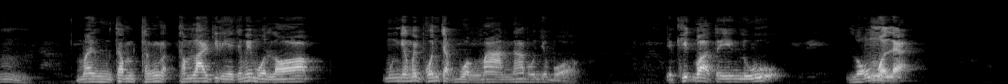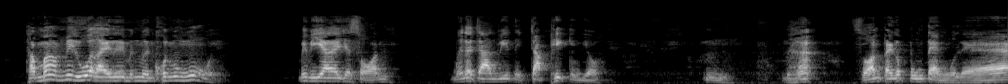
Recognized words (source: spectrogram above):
อืม มันทำทำทำลายกิเลสยังไม่หมดหรอก มึงยังไม่พ้นจากบ่วงมารนะผมจะบอก อย่าคิดว่าตัวเองรู้ หลงหมดแหล้วธรรมะมันไม่รู้อะไรเลยมันเหมือนคนโง่ๆเลยไม่มีอะไรจะสอน เหมือนอาจารย์วิทย์เนี่จับพริกอย่างเดียว อืมนะฮะสอนไปก็ปรุงแต่งหมดแหล้ว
